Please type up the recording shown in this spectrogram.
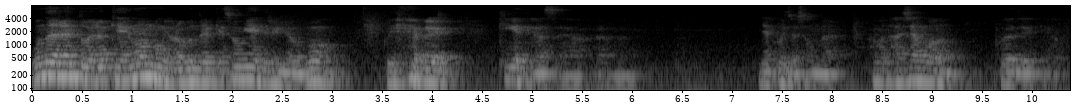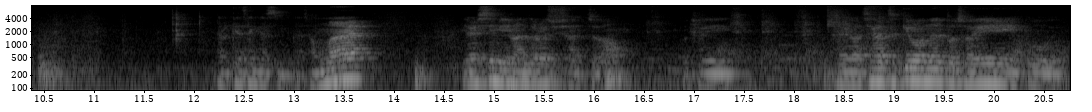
오늘은 또 이렇게 응원봉 여러분들께 소개해드리려고 V앱을 키게 되었어요, 여러분. 예쁘죠, 정말. 한번 다시 한번 보여드릴게요. 이렇게 생겼습니다. 정말 열심히 만들어 주셨죠. 또 저희 또 저희가 제가 듣기로는 또 저희 또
